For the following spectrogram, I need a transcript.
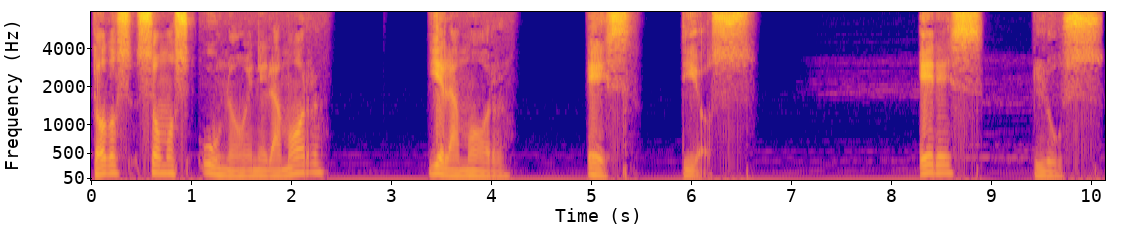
Todos somos uno en el amor y el amor es Dios. Eres luz.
